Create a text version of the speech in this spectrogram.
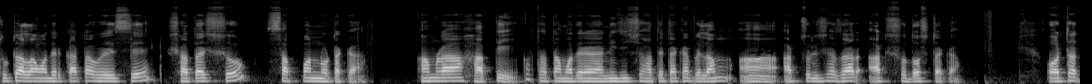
টোটাল আমাদের কাটা হয়েছে সাতাশশো ছাপ্পান্ন টাকা। আমরা হাতে, অর্থাৎ আমাদের নিজস্ব হাতে টাকা পেলাম আটচল্লিশ হাজার আটশো দশ টাকা। অর্থাৎ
